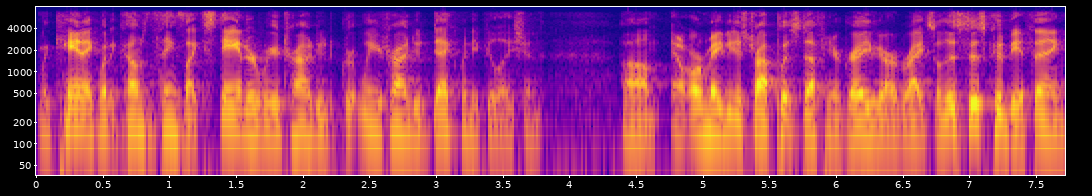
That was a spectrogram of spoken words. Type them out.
mechanic when it comes to things like standard where you're trying to do when you're trying to do deck manipulation, um, or maybe just try to put stuff in your graveyard, right? So this this could be a thing.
